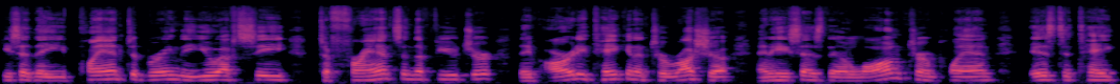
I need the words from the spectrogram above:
He said they plan to bring the UFC to France in the future. They've already taken it to Russia. And he says their long term plan is to take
